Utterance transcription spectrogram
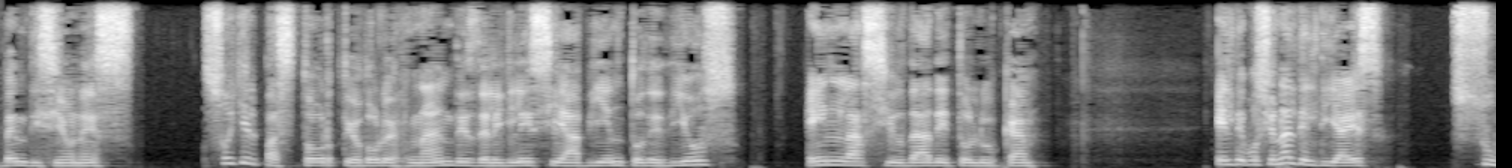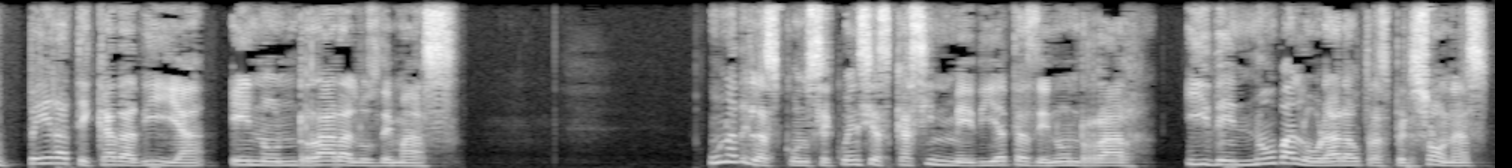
Bendiciones. Soy el pastor Teodoro Hernández de la Iglesia Viento de Dios en la ciudad de Toluca. El devocional del día es Supérate cada día en honrar a los demás. Una de las consecuencias casi inmediatas de no honrar y de no valorar a otras personas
